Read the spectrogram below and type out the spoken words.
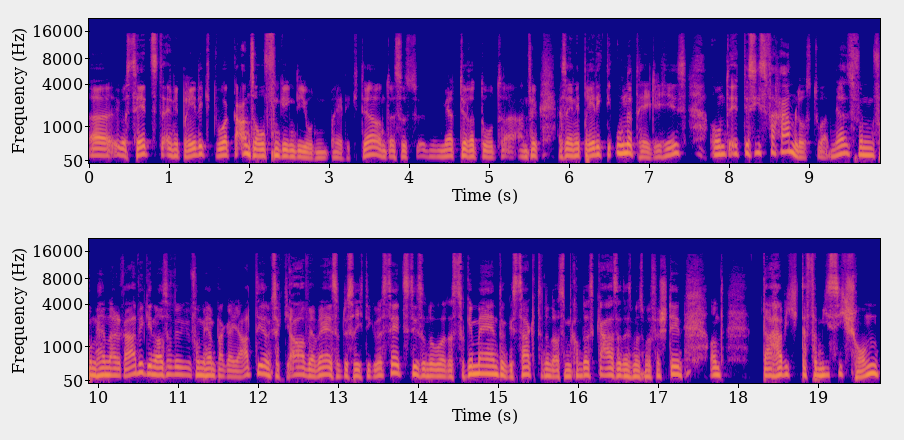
äh, übersetzt eine Predigt, wo er ganz offen gegen die Juden predigt, ja, und also Märtyrertod anfängt. Also eine Predigt, die unerträglich ist. Und äh, das ist verharmlost worden, ja, vom, vom Herrn Al-Rabi genauso wie vom Herrn Bagayati und gesagt, ja, wer weiß, ob das richtig übersetzt ist und ob er das so gemeint und gesagt hat und außerdem kommt das Gas, das muss man verstehen. Und da habe ich, da vermisse ich schon,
